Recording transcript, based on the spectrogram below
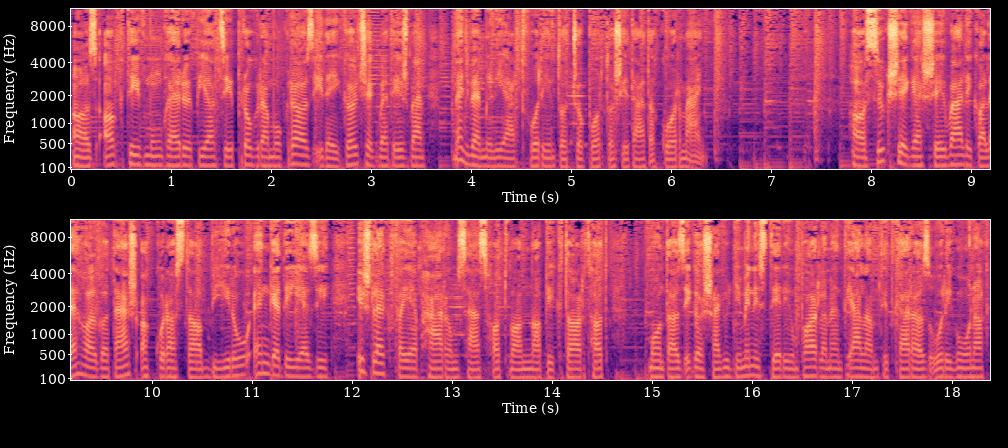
Az aktív munkaerőpiaci programokra az idei költségvetésben 40 milliárd forintot csoportosít át a kormány. Ha szükségesség válik a lehallgatás, akkor azt a bíró engedélyezi, és legfeljebb 360 napig tarthat, mondta az igazságügyi minisztérium parlamenti államtitkára az Origónak.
